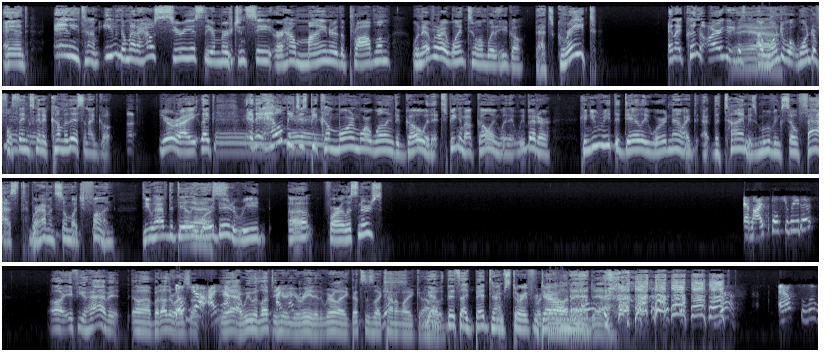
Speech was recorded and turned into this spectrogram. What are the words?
And anytime, even no matter how serious the emergency or how minor the problem, whenever I went to him with it, he'd go, That's great. And I couldn't argue. He goes, Yeah. I wonder what wonderful thing's going to come of this. And I'd go, uh, You're right. Like, and it helped me just become more and more willing to go with it. Speaking about going with it, we better. Can you read the daily word now? I, uh, the time is moving so fast. We're having so much fun. Do you have the daily Yes. word there to read uh, for our listeners? Am I supposed to read it? Oh, if you have it, uh, but otherwise, Oh, yeah, uh, I yeah, it. we would love to hear you read it. We're like, that's just like kind of like um, yeah, that's like bedtime story for, for Daryl and Ed. Yeah.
